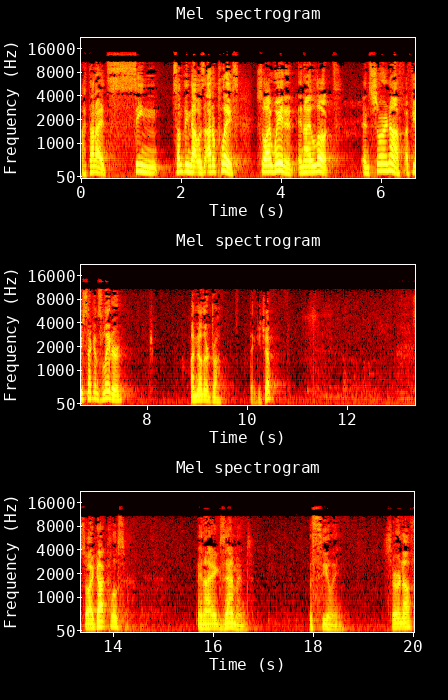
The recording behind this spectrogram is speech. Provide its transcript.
I thought I had seen something that was out of place. So I waited and I looked. And sure enough, a few seconds later, another drop. Thank you, Chip. So I got closer and I examined the ceiling. Sure enough,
